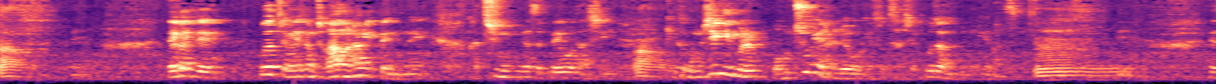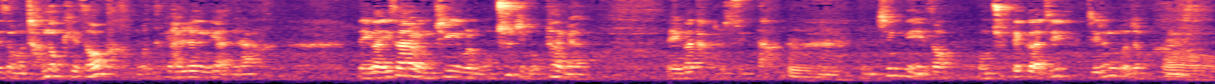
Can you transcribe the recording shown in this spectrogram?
아, 네. 내가 이제 후여증 해서 저항을 하기 때문에 같이 움직이면서 빼고 다시 아, 계속 움직임을 멈추게 하려고 계속 사실 꽂아놓는 게 많습니다. 음, 그래서 뭐 잔혹해서 뭐 어떻게 하려는 게 아니라 내가 이 사람의 움직임을 멈추지 못하면 내가 다룰 수 있다. 음, 심리에서 멈출 때까지 찌르는 거죠. 어.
